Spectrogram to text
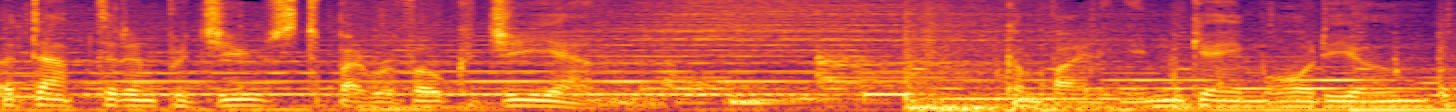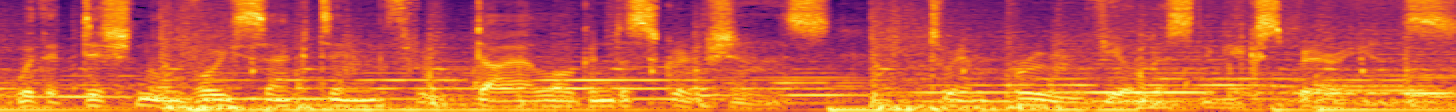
adapted and produced by Revocer GM combining in game audio with additional voice acting through dialogue and descriptions to improve your listening experience.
